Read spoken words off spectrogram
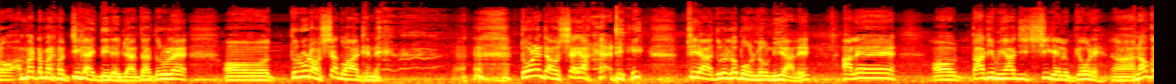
တော့အမတ်တမတ်တော့ကြိလိုက်သေးတယ်ဗျာဒါသူတို့လည်းဟောသူတို့တော့ရှက်သွားတယ်ထင်တယ်တိုးရတောင်ရှက်ရတဲ့အတိဖြစ်ရသူတို့လုပ်ပုံလုံနေရလေအားလဲဟောတာကြီးမယားကြီးရှိတယ်လို့ပြောတယ်အာနောက်က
